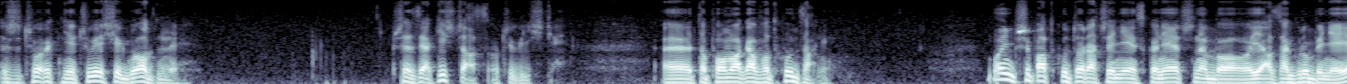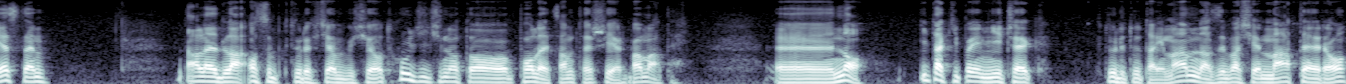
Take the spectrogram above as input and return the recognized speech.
że człowiek nie czuje się głodny. Przez jakiś czas, oczywiście. E, To pomaga w odchudzaniu. W moim przypadku to raczej nie jest konieczne, bo ja za gruby nie jestem, no ale dla osób, które chciałyby się odchudzić, no to polecam też yerba mate. E, No i taki pojemniczek, który tutaj mam, nazywa się Matero.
